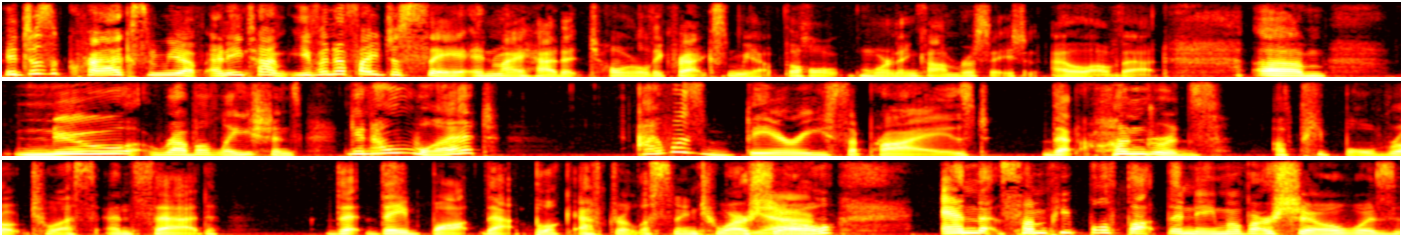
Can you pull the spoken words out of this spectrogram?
It just cracks me up anytime. Even if I just say it in my head, it totally cracks me up. The whole morning conversation. I love that. Um, new revelations. You know what? I was very surprised that hundreds of people wrote to us and said that they bought that book after listening to our Yeah. show. And that some people thought the name of our show was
